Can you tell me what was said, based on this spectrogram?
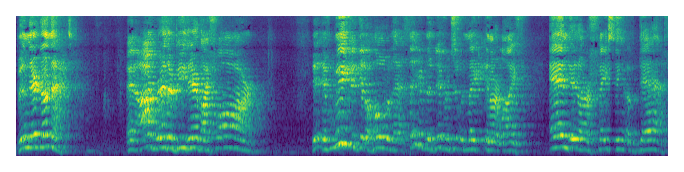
Been there, done that. And I'd rather be there by far. If we could get a hold of that, think of the difference it would make in our life and in our facing of death.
